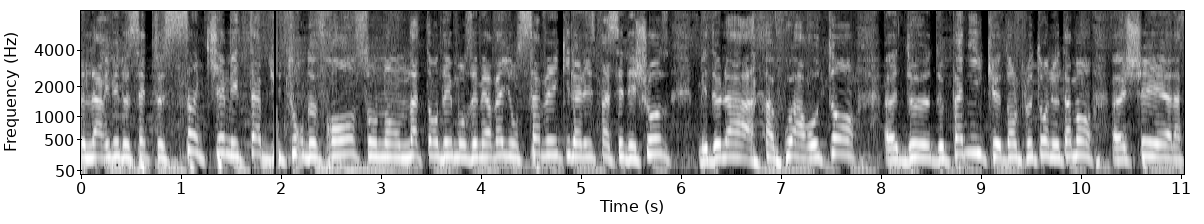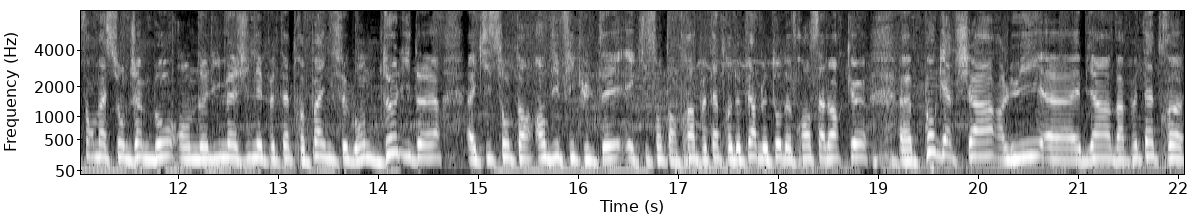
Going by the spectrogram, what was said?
l'arrivée de cette cinquième étape du Tour de France, on en attendait monts et merveilles, on savait qu'il allait se passer des choses, mais de là à avoir autant euh, de, panique dans le peloton et notamment euh, chez la formation Jumbo, on ne l'imaginait peut-être pas une seconde. Deux leaders euh, qui sont en, difficulté et qui sont en train peut-être de perdre le Tour de France, alors que Pogacar, lui, eh bien, va peut-être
